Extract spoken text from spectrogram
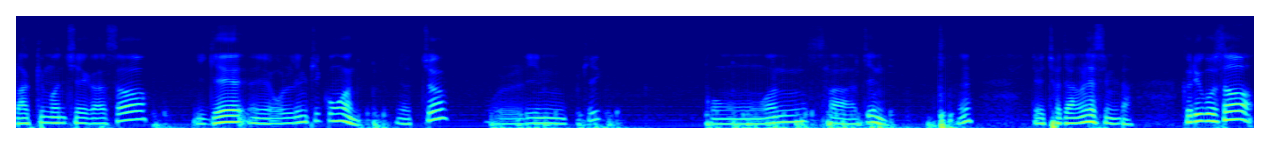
다큐먼트에 가서 이게 예, 올림픽 공원이었죠. 올림픽 공원 사진 예? 네, 저장을 했습니다. 그리고서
